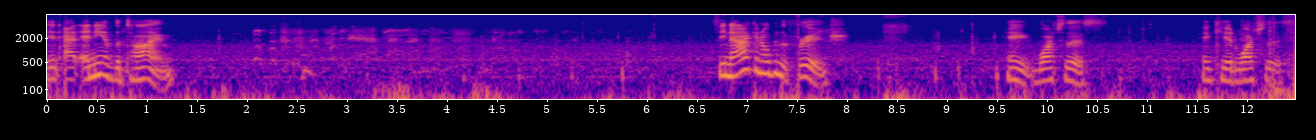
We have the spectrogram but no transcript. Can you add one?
in, at any of the time. See, now I can open the fridge. Hey, watch this. Hey kid, watch this.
